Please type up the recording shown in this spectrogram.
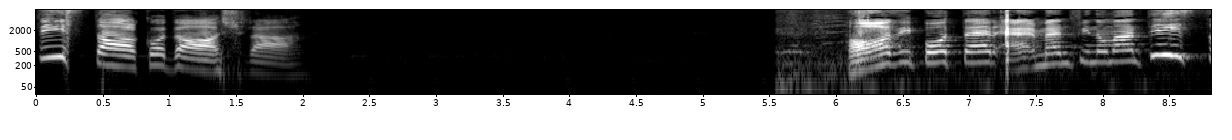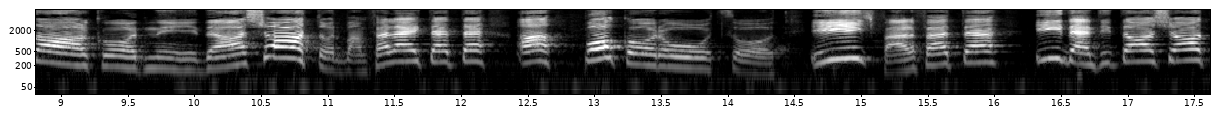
tisztalkodásra. Hazi Potter elment finoman tisztalkodni, de a sátorban felejtette a pokorócot. Így felfedte identitását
